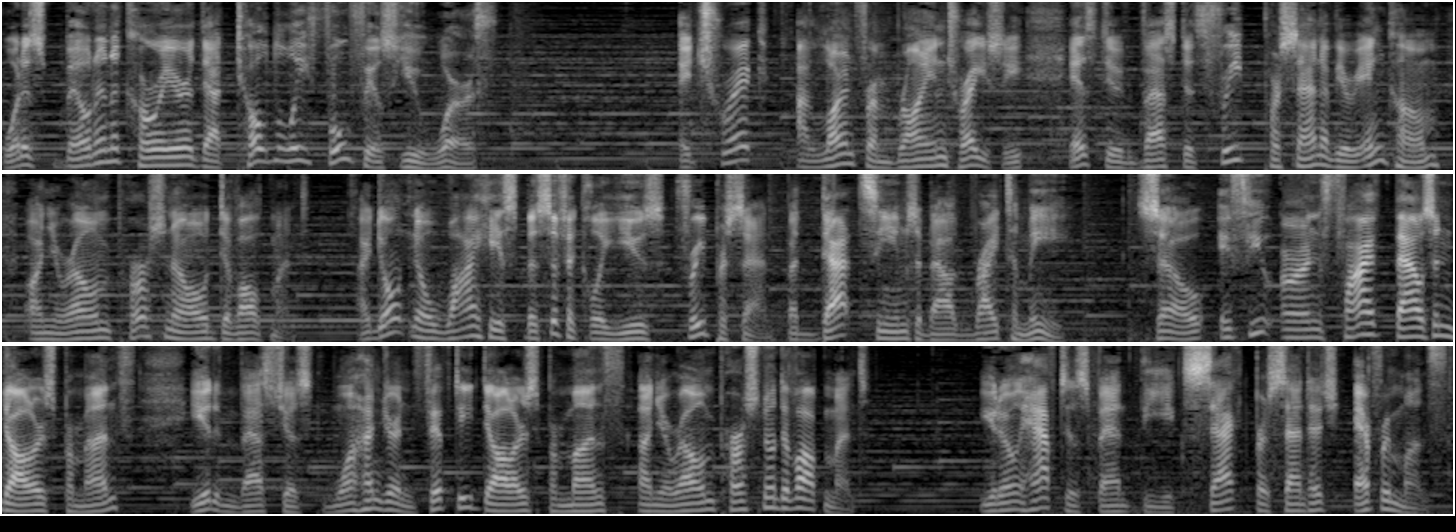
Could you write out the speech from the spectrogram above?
What is building a career that totally fulfills you worth? A trick I learned from Brian Tracy is to invest 3% of your income on your own personal development. I don't know why he specifically used 3%, but that seems about right to me. So, if you earn $5,000 per month, you'd invest just $150 per month on your own personal development. You don't have to spend the exact percentage every month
